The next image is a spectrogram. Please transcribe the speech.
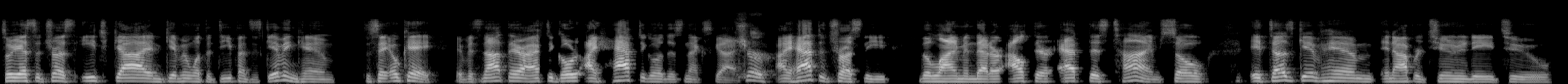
So he has to trust each guy and given what the defense is giving him to say, okay, if it's not there, I have to go. I have to go to this next guy. Sure, I have to trust the the linemen that are out there at this time. So it does give him an opportunity to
